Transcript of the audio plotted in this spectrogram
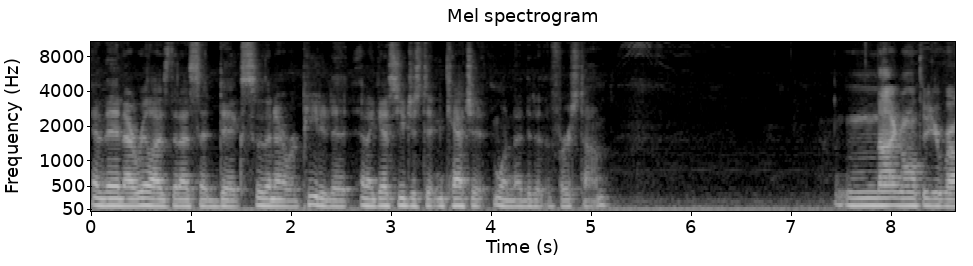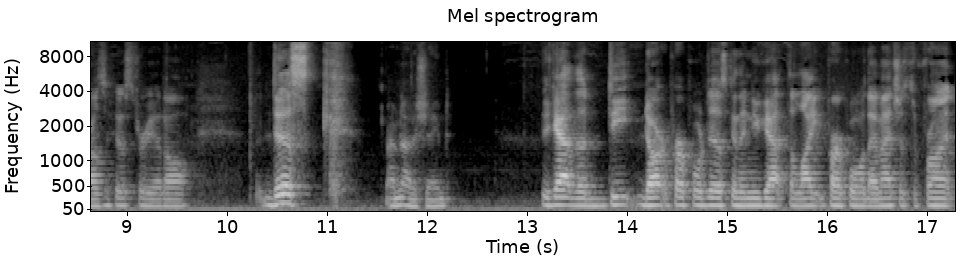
and then I realized that I said dicks. So then I repeated it, and I guess you just didn't catch it when I did it the first time. Not going through your browser history at all. Disc. I'm not ashamed. You got the deep dark purple disc, and then you got the light purple that matches the front.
